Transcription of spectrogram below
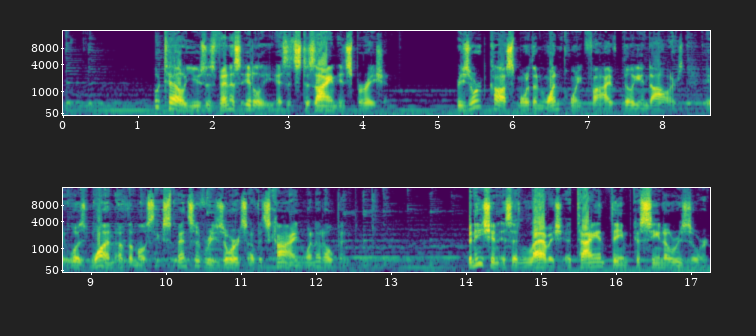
The hotel uses Venice, Italy as its design inspiration. Resort costs more than $1.5 billion. It was one of the most expensive resorts of its kind when it opened. Venetian is a lavish Italian themed casino resort.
